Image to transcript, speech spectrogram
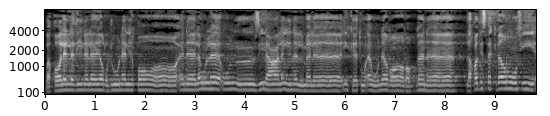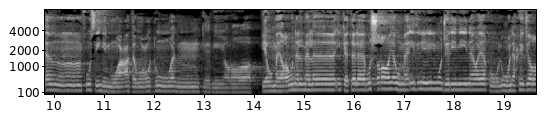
وقال الذين لا يرجون لقاءنا لولا أنزل علينا الملائكة أو نرى ربنا لقد استكبروا في أنفسهم وعتوا عتوا كبيرا يوم يرون الملائكة لا بشرى يومئذ للمجرمين ويقولون حجرا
